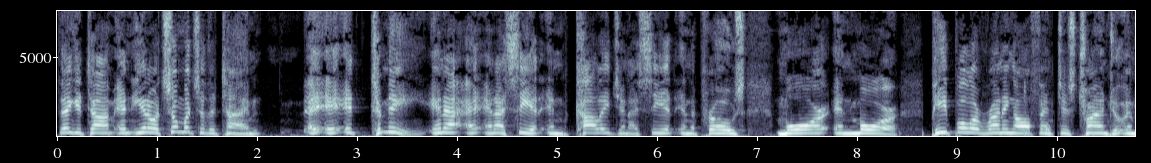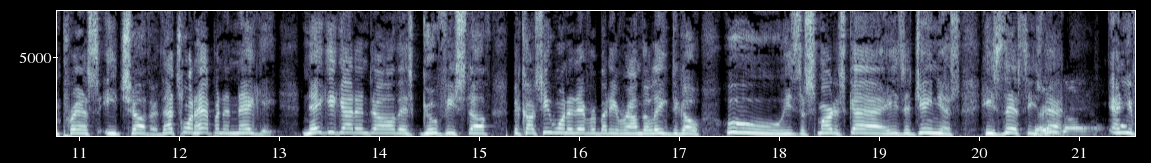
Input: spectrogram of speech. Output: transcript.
Thank you, Tom. And you know, it's so much of the time it, it, to me, and I and I see it in college, and I see it in the pros more and more. People are running offenses trying to impress each other. That's what happened to Nagy. Nagy got into all this goofy stuff because he wanted everybody around the league to go, "Ooh, he's the smartest guy. He's a genius. He's this. He's There that." go. And you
